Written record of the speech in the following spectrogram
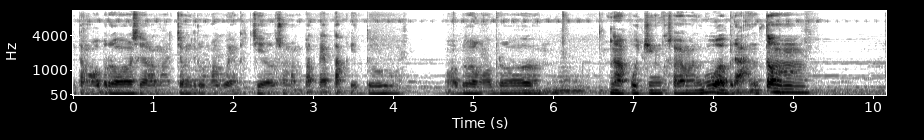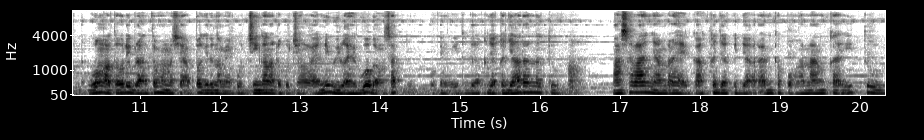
Kita ngobrol segala macam di rumah gue yang kecil cuma empat petak gitu. Ngobrol-ngobrol. Nah kucing kesayangan gue berantem. Gue nggak tahu dia berantem sama siapa gitu namanya kucing kan ada kucing lain. Ini wilayah gue bangsat. Tuh mungkin gitu dia kejar-kejaran lah tuh. Masalahnya mereka kejar-kejaran ke pohon nangka itu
